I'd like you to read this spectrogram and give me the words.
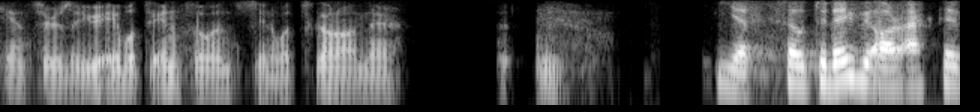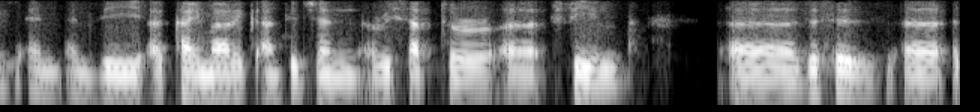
cancers are you able to influence? You know, what's going on there? Yes. So today we are active in, in the uh, chimeric antigen receptor uh, field. Uh, this is uh, a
